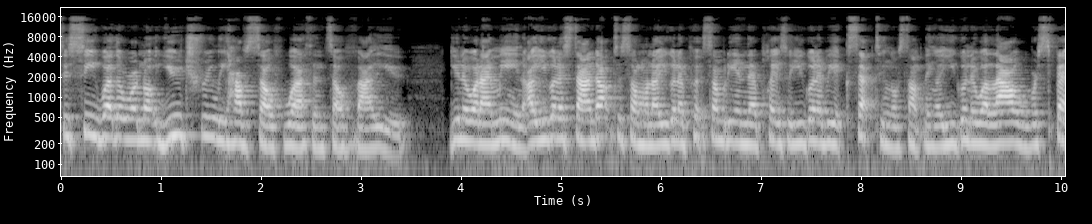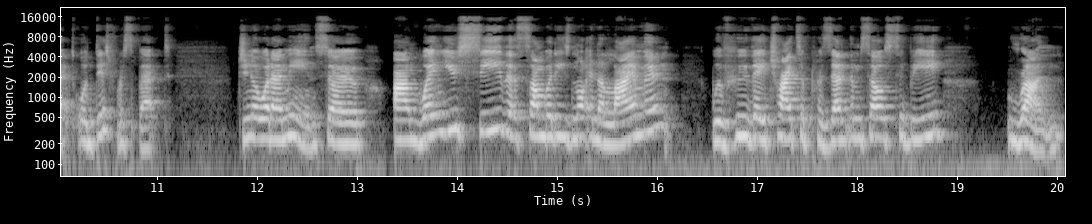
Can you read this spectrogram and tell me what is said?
to see whether or not you truly have self-worth and self-value. You know what I mean? Are you going to stand up to someone? Are you going to put somebody in their place? Are you going to be accepting of something? Are you going to allow respect or disrespect? Do you know what I mean? So um, when you see that somebody's not in alignment with who they try to present themselves to be, run,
